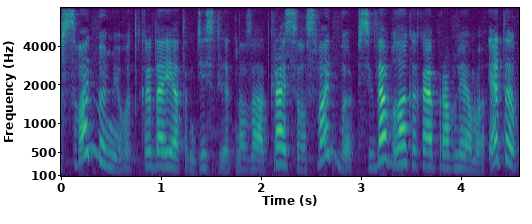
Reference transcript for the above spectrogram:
свадьбами, вот когда я там 10 лет назад красила свадьбы, всегда была какая проблема. Это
